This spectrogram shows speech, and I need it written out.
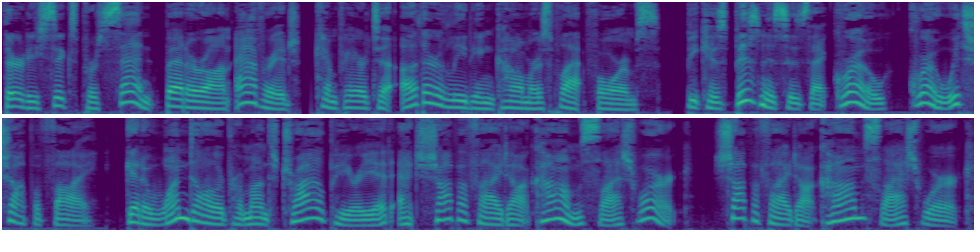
36% better on average compared to other leading commerce platforms because businesses that grow grow with Shopify. Get a $1 per month trial period at shopify.com/work. shopify.com/work.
